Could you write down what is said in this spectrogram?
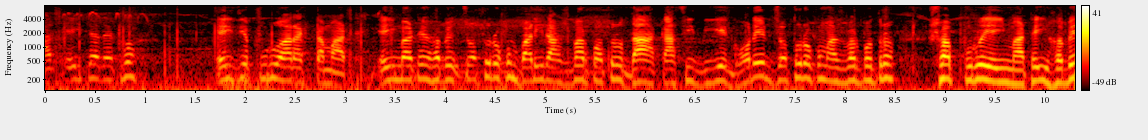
আর এইটা দেখো, এই যে পুরো আর একটা মাঠ। এই মাঠে হবে যত রকম বাড়ির আসবাবপত্র, দা কাঁচি দিয়ে ঘরের যত রকম আসবাবপত্র, সব পুরো এই মাঠেই হবে।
